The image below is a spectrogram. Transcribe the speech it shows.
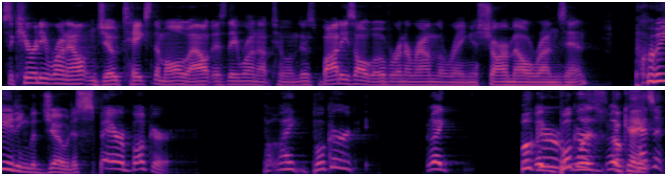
Security run out and Joe takes them all out as they run up to him. There's bodies all over and around the ring as Sharmell runs in, pleading with Joe to spare Booker. But like Booker like Booker, like Booker was like, okay. hasn't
